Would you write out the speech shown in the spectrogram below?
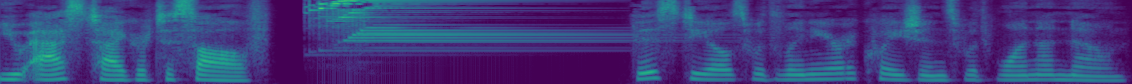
You ask Tiger to solve. This deals with linear equations with one unknown.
